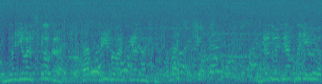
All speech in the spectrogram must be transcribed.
Владивостока прибыла Феодосия. Друзья, аплодируют.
